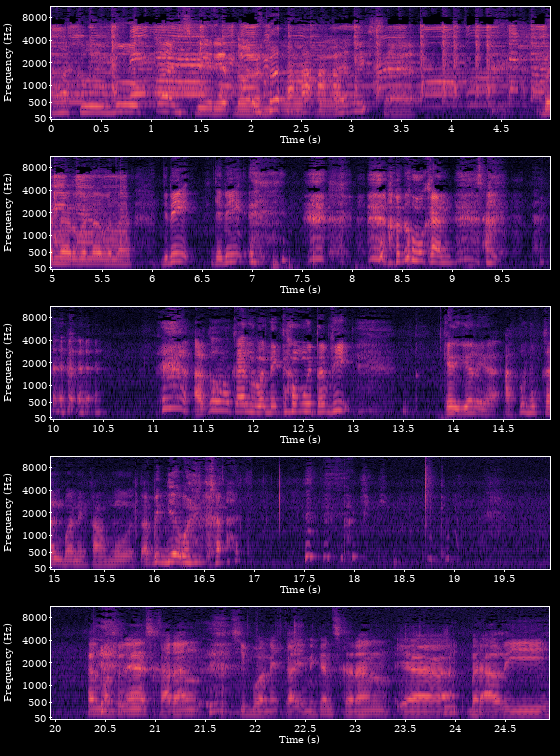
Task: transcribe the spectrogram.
aku bukan spirit dolmu doang bisa bener bener bener. Jadi jadi aku bukan aku bukan bonekamu tapi kayak gimana ya? Aku bukan bonekamu tapi dia boneka. kan maksudnya sekarang si boneka ini kan sekarang ya beralih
